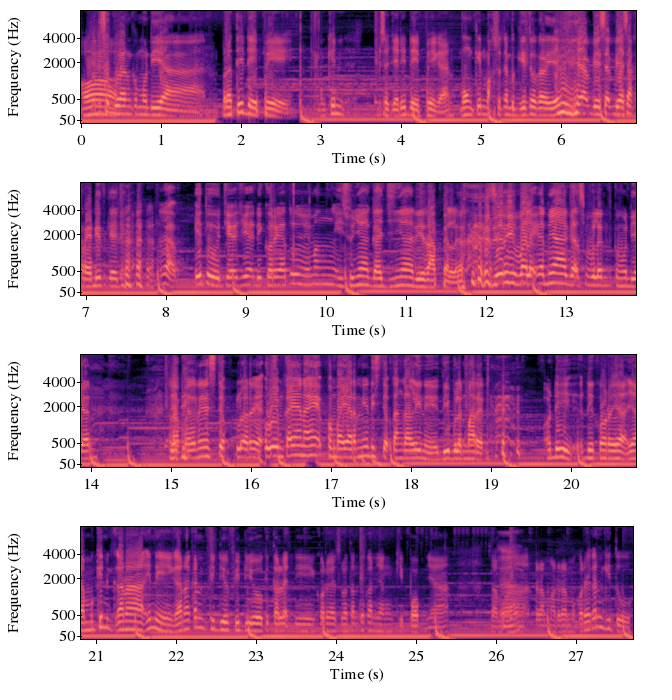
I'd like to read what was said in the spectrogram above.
oh Jadi sebulan kemudian. berarti DP mungkin bisa jadi DP kan Mungkin maksudnya begitu kali ya. Ya, biasa biasa kredit kayaknya. Enggak, itu cewek-cewek di Korea tuh memang isunya gajinya dirapel ya. Jadi balikannya agak sebulan kemudian. Rapelnya setiap keluar ya. UMK-nya naik pembayarannya di setiap tanggal ini di bulan Maret. Oh di di Korea ya mungkin karena ini karena kan video-video kita lihat di Korea Selatan tuh kan yang K-popnya sama drama-drama Korea kan gitu.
